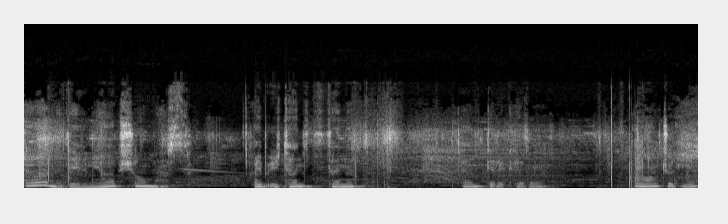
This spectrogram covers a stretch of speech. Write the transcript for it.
Devam edelim ya bir şey olmaz. Ay bir internet internet. İnternet gerekiyor bana. Tamam çok iyi.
